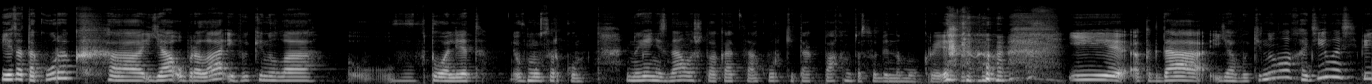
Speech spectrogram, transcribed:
И этот окурок а, я убрала и выкинула в туалет в мусорку. Но я не знала, что, оказывается, окурки так пахнут, особенно мокрые. И когда я выкинула, ходила себе,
